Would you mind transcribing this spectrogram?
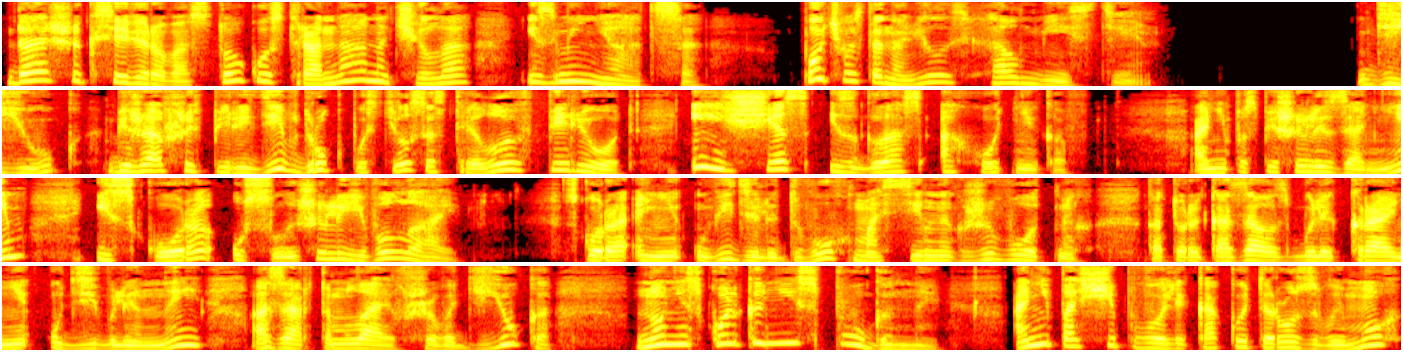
Дальше, к северо-востоку, страна начала изменяться. Почва становилась холмистее. Дьюк, бежавший впереди, вдруг пустился стрелой вперед и исчез из глаз охотников. Они поспешили за ним и скоро услышали его лай. Скоро они увидели двух массивных животных, которые, казалось, были крайне удивлены азартом лаявшего дьюка, но нисколько не испуганы. Они пощипывали какой-то розовый мох,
